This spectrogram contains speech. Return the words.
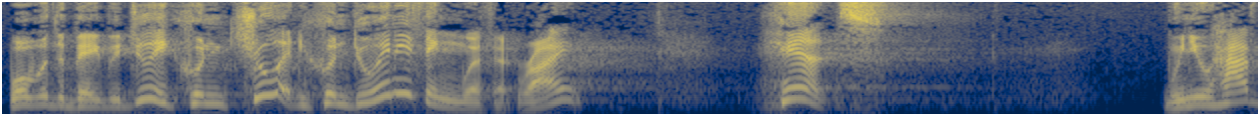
what would the baby do? He couldn't chew it. He couldn't do anything with it, right? Hence, When you have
